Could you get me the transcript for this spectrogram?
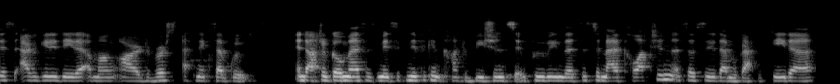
disaggregated data among our diverse ethnic subgroups. And Dr. Gomez has made significant contributions to improving the systematic collection associated demographic data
